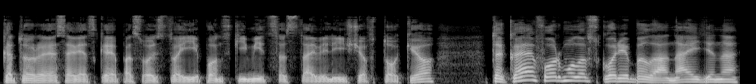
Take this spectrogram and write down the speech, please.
которое советское посольство и японский МИД составили еще в Токио, Такая формула вскоре была найдена,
